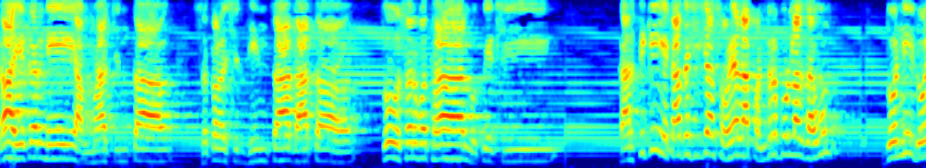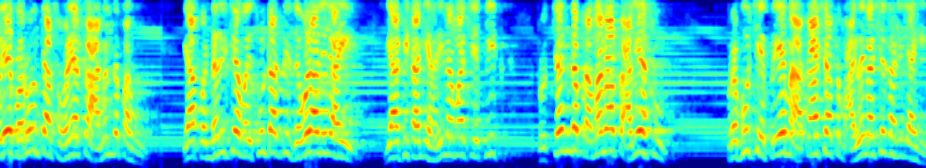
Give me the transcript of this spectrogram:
काय करणे? आम्हा चिंता. सकळ सिद्धींचा दाता. तो सर्वथा नुपेक्षी कार्तिकी एकादशीच्या सोहळ्याला पंढरपूरला जाऊन दोन्ही डोळे भरून त्या सोहळ्याचा आनंद पाहू. या पंढरीच्या वैकुंठ अगदी जवळ आलेले आहे. या ठिकाणी हरिनामाचे पीक प्रचंड प्रमाणात आले असून प्रभूचे प्रेम आकाशात मावेनाशे झालेले आहे.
